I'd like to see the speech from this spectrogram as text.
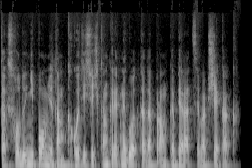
так сходу не помню, там какой-то есть очень конкретный год, когда промкооперация вообще как,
